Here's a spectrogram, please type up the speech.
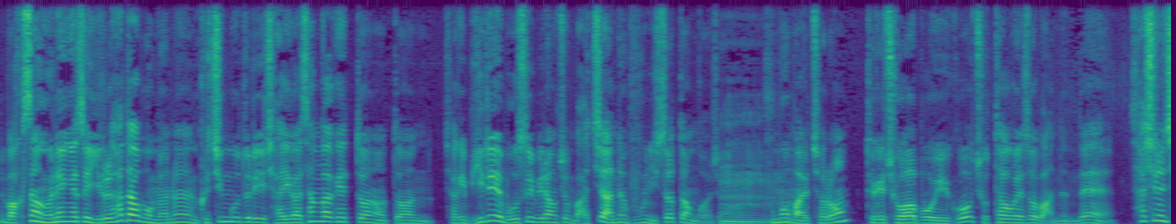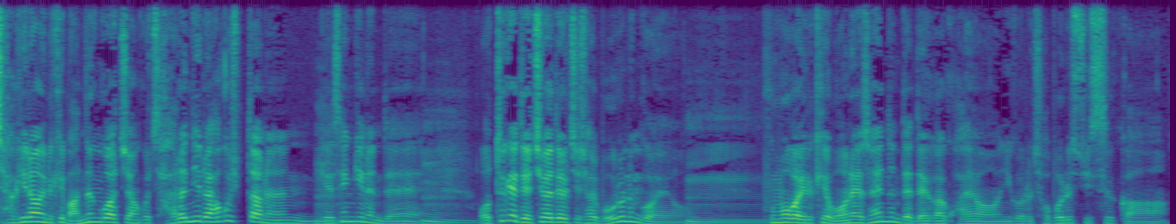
네. 막상 은행에서 일을 하다 보면은 그 친구들이 자기가 생각했던 어떤 자기 미래의 모습이랑 좀 맞지 않는 부분이 있었던 거죠. 음. 부모 말처럼 되게 좋아 보이고 좋다고 해서 맞는데 사실은 자기랑 이렇게 맞는 것 같지 않고 다른 일을 하고 싶다는 게 음. 생기는데 음. 어떻게 대처해야 될지 잘 모르는 거예요. 음. 부모가 이렇게 원해서 했는데 내가 과연 이거를 저버릴 수 있을까?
